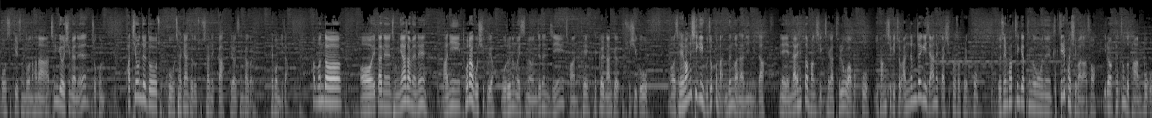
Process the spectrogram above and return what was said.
보호 스킬 정도는 하나 챙겨 오시면은 조금 파티원들도 좋고 자기한테도 좋지 않을까 이런 생각을 해봅니다. 한 번 더 어, 일단은 정리하자면은 많이 돌아보시고요. 모르는 거 있으면 언제든지 저한테 댓글 남겨주시고 어, 제 방식이 무조건 맞는 건 아닙니다. 그냥 옛날에 했던 방식 제가 들고 와봤고 이 방식이 좀 안정적이지 않을까 싶어서 그랬고 요즘 파티 같은 경우는 극딜 팟이 많아서 이런 패턴도 다 안 보고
